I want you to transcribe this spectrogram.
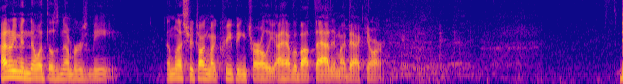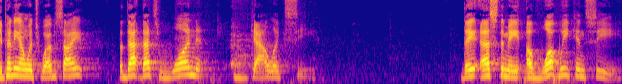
I don't even know what those numbers mean, unless you're talking about creeping Charlie. I have about that in my backyard. Depending on which website, that, that's one galaxy. They estimate of what we can see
